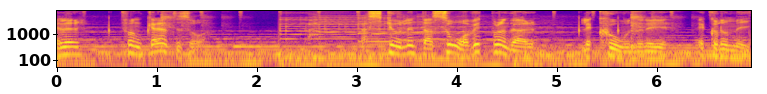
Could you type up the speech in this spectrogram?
Eller funkar det inte så? Jag skulle inte ha sovit på den där lektionen i ekonomi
